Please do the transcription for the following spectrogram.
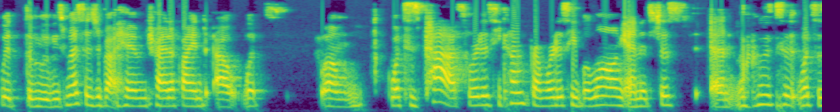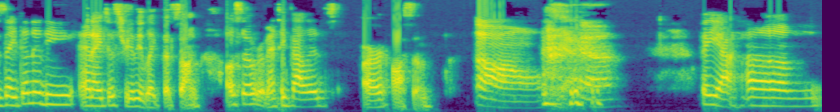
with the movie's message about him trying to find out what's, um, what's his past? Where does he come from? Where does he belong? And it's just, and who's, his, what's his identity? And I just really like that song. Also, romantic ballads are awesome. Oh, yeah. But yeah, um,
